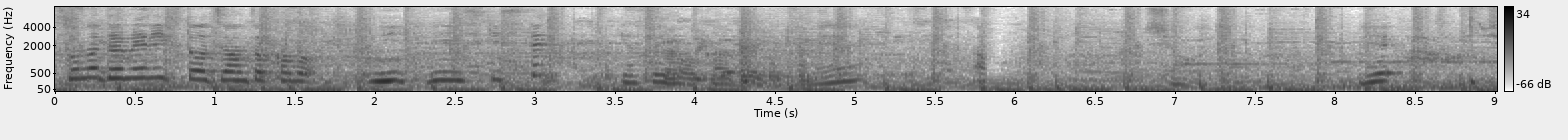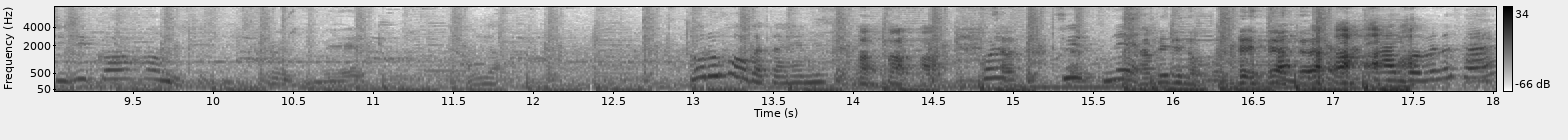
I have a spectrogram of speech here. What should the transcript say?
そのデメリットをちゃんとかごに認識して安いのを買うということ。ねえ1時間半ですよね。そうですね。いや取る方が大変ですよね。これしゃふね。喋るのもね。ああごめんなさい。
